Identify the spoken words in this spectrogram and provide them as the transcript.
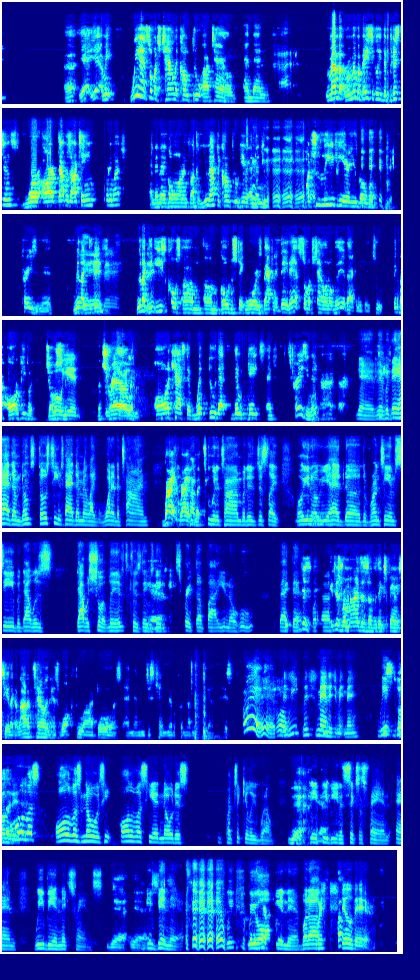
Uh, yeah, yeah. I mean, we had so much talent come through our town, and then remember, remember, basically the Pistons were our that was our team pretty much, and then they go on and fucking. You have to come through here, and then you, once you leave here, you go win. Crazy man. We like yeah, the man. we like Yeah. the East Coast um um Golden State Warriors back in the day. They had so much talent over there back in the day too. Think about all the people, Joe oh Smith, yeah, Latrell, started- and all the cats that went through that them gates, and it's crazy, man. I, I- Yeah, they, but they had them. Those those teams had them in like one at a time, right, right, kind but two at a time. But it's just like, well, you know, you had uh, the Run TMC, but that was that was short lived because they was getting scraped up by you know who back then. it just- But, uh, it just reminds us of the experience here. Like a lot of talent has walked through our doors, and then we just can't never put nothing together. It's, oh yeah, yeah. Well, we mismanagement, man. we, we all all of us all of us knows he all of us here know this particularly well. yeah, AP yeah, being a Sixers fan and we being Knicks fans. yeah, yeah. We've been there. we we all been there. But uh We're still there.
